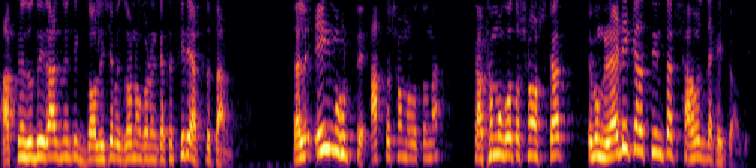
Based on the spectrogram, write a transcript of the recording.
আপনি যদি রাজনৈতিক দল হিসেবে জনগণের কাছে ফিরে আসতে চান, তাহলে এই মুহূর্তে আত্মসমালোচনা, কাঠামোগত সংস্কার এবং র্যাডিক্যাল চিন্তার সাহস দেখাইতে হবে।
